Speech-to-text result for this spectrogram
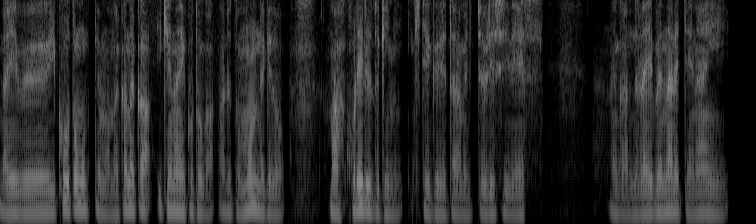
ライブ行こうと思ってもなかなか行けないことがあると思うんだけどまあ来れる時に来てくれたらめっちゃ嬉しいです。なんかライブ慣れてない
